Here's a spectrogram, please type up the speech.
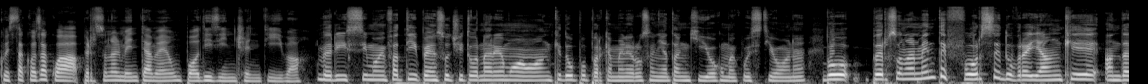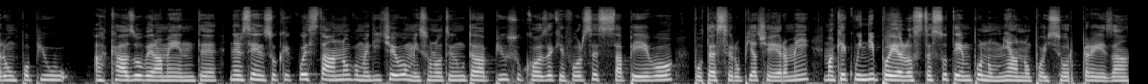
questa cosa qua personalmente a me un po' disincentiva. Verissimo, infatti penso ci torneremo anche dopo perché me l'ero segnata anch'io come questione. Boh, personalmente forse dovrei anche andare un po' più a caso veramente, nel senso che quest'anno, come dicevo, mi sono tenuta più su cose che forse sapevo potessero piacermi, ma che quindi poi allo stesso tempo non mi hanno poi sorpresa.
